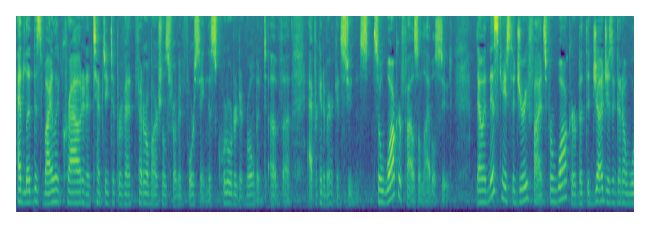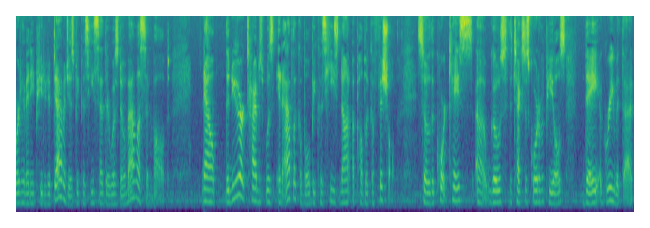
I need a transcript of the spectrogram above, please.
had led this violent crowd in attempting to prevent federal marshals from enforcing this court ordered enrollment of uh, African American students. So Walker files a libel suit. Now, in this case, the jury finds for Walker, but the judge isn't going to award him any punitive damages because he said there was no malice involved. Now, the New York Times was inapplicable because he's not a public official. So the court case uh, goes to the Texas Court of Appeals. They agree with that.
